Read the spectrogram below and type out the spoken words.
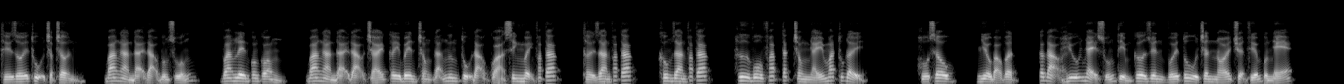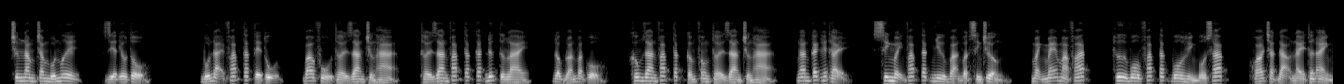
thế giới thụ chập trờn ba ngàn đại đạo bông xuống, vang lên con cong, ba ngàn đại đạo trái cây bên trong đã ngưng tụ đạo quả sinh mệnh phát tác thời gian phát tác không gian phát tác hư vô pháp tác trong nháy mắt thúc đẩy. Hồ sâu, nhiều bảo vật, các đạo hữu nhảy xuống tìm cơ duyên với tu chân nói chuyện phiếm của nhé. Chương năm trăm bốn mươi, diệt yêu tổ. Bốn đại pháp tắc tề tụ, bao phủ thời gian trường hà thời gian pháp tắc cắt đứt tương lai, độc đoán vạn cổ, không gian pháp tắc cấm phong thời gian trường hà, ngăn cách hết thảy, sinh mệnh pháp tắc như vạn vật sinh trưởng, mạnh mẽ mà phát, hư vô pháp tắc vô hình vô sắc, khóa chặt đạo này thân ảnh,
